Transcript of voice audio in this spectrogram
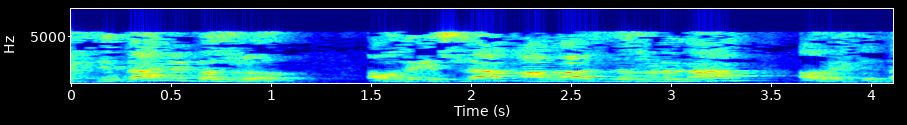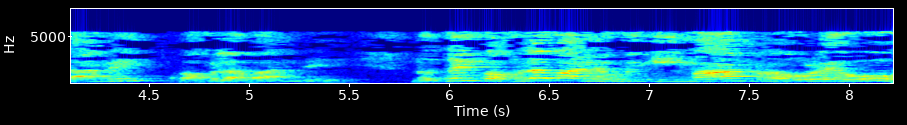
اختتام بزرو او د اسلام آغاز د زړه او اختتام په خپل باندې نو دوی په خپل باندې ایمان راوړې وو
